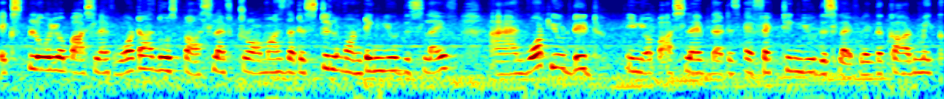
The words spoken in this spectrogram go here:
explore your past life. What are those past life traumas that is still haunting you this life? And what you did in your past life that is affecting you this life? Like the karmic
